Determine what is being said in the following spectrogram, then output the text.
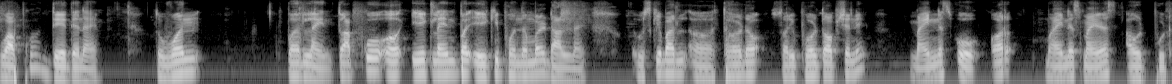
वो आपको दे देना है। तो वन पर लाइन तो आपको एक लाइन पर एक ही फ़ोन नंबर डालना है। उसके बाद थर्ड, सॉरी, फोर्थ ऑप्शन है माइनस ओ और माइनस माइनस आउटपुट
